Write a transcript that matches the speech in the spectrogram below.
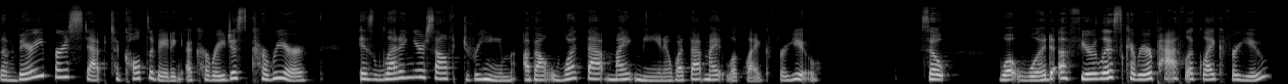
the very first step to cultivating a courageous career is letting yourself dream about what that might mean and what that might look like for you. So, what would a fearless career path look like for you?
